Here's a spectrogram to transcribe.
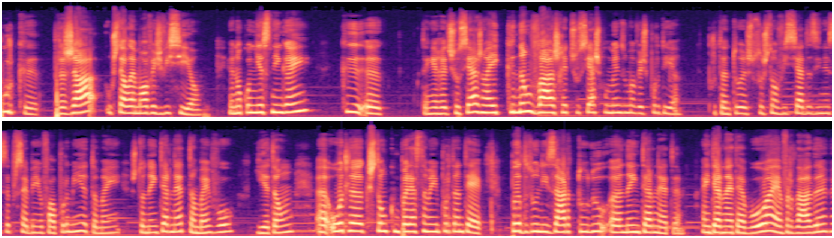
porque para já os telemóveis viciam. Eu não conheço ninguém que uh, tenha redes sociais, não é? E que não vá às redes sociais pelo menos uma vez por dia. Portanto, as pessoas estão viciadas e nem se apercebem. Eu falo por mim, eu também estou na internet, também vou. E então, uh, outra questão que me parece também importante é padronizar tudo uh, na internet. A internet é boa, é verdade,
